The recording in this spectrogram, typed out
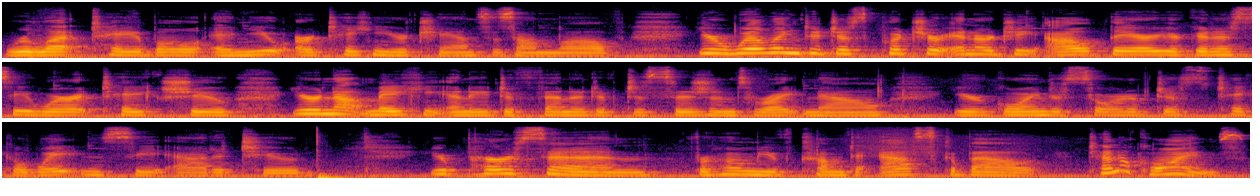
roulette table, and you are taking your chances on love. You're willing to just put your energy out there. You're going to see where it takes you. You're not making any definitive decisions right now. You're going to sort of just take a wait and see attitude. Your person for whom you've come to ask about, Ten of Coins.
